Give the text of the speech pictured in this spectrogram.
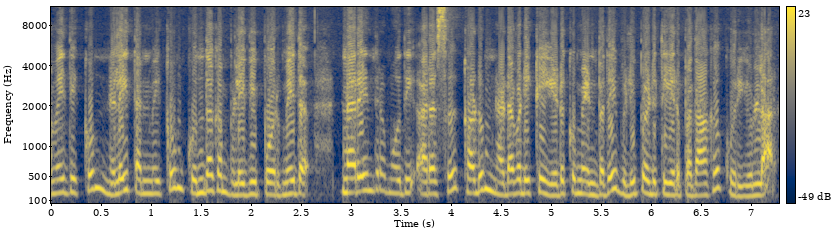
அமைதிக்கும் நிலைத்தன்மைக்கும் குந்தகம் விளைவிப்போர் மீது நரேந்திர மோடி அரசு கடும் நடவடிக்கை எடுக்கும் என்பதை வெளிப்படுத்தியிருப்பதாக கூறியுள்ளார்.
